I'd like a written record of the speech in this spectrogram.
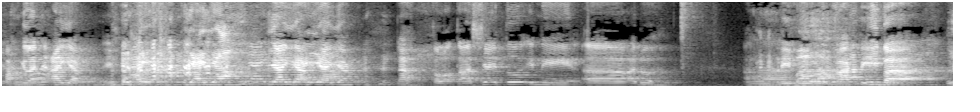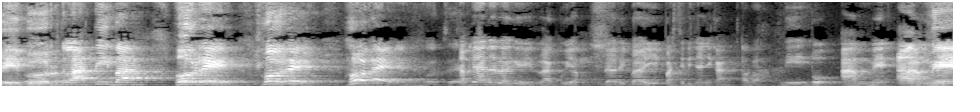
Panggilannya Ayang. Yayang. Yayang, Yayang. Nah, kalau Tasya itu ini, eh, aduh. Alah, Libur telah tiba, libur telah tiba, hore, hore, hore. Tapi ada lagi lagu yang dari bayi pasti dinyanyikan. apa? Nih. Bu ame Ame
